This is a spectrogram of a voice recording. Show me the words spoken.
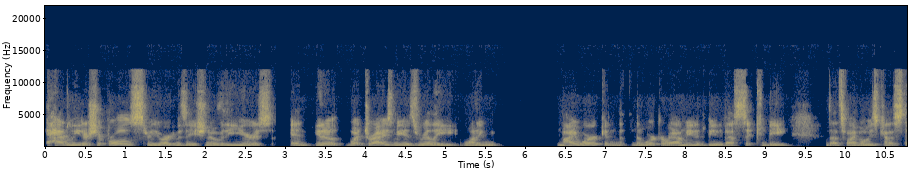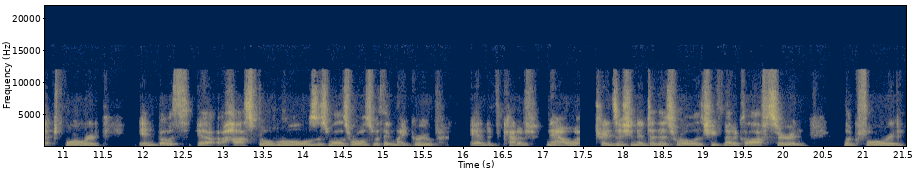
had leadership roles through the organization over the years. And, you know, what drives me is really wanting my work and the work around me to be the best it can be. That's why I've always kind of stepped forward in both uh, hospital roles as well as roles within my group. And have kind of now transitioned into this role as chief medical officer and look forward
